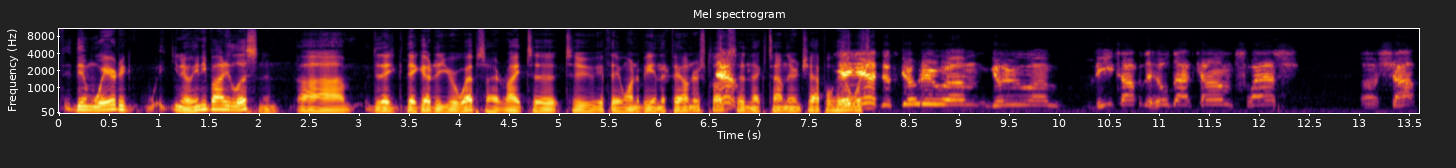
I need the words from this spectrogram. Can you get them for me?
then where to you know anybody listening um, do they they go to your website right to to if they want to be in the founders club Yeah. so next time they're in chapel hill Yeah, yeah. Just go to um, go to um, thetopofthehill.com slash uh, shop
